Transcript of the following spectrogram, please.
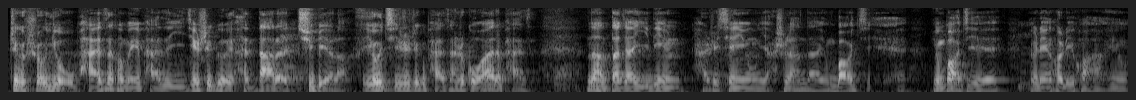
这个时候有牌子和没牌子已经是个很大的区别了，尤其是这个牌子还是国外的牌子，那大家一定还是先用雅诗兰黛、用宝洁、用宝洁、用联合利华、用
